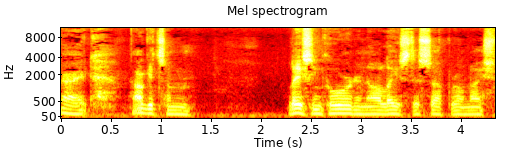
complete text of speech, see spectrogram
All right, I'll get some lacing cord and I'll lace this up real nice.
